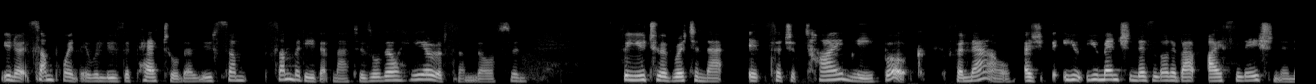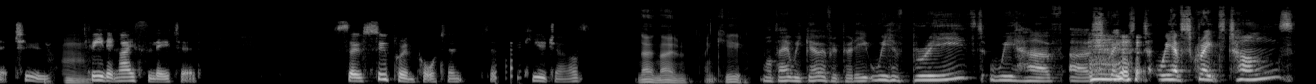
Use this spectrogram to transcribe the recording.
You know, at some point they will lose a pet, or they'll lose some somebody that matters, or they'll hear of some loss. And for you to have written that, it's such a timely book for now. As you you mentioned, there's a lot about isolation in it too, Mm. feeling isolated. So super important. So thank you, Giles. No, no, thank you. Well, there we go, everybody. We have breathed. We have uh, scraped. we have scraped tongues.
